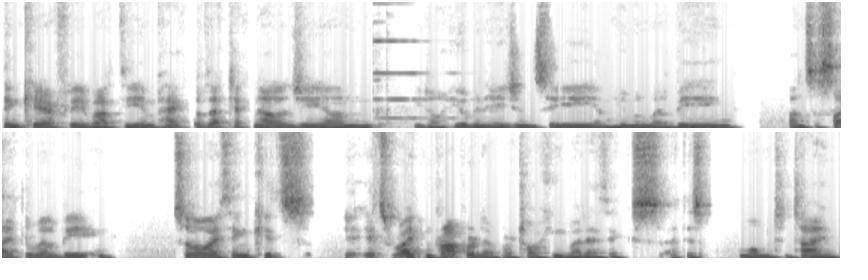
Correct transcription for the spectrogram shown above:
think carefully about the impact of that technology on you know human agency and human well-being, on societal well-being. So I think it's it's right and proper that we're talking about ethics at this moment in time.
